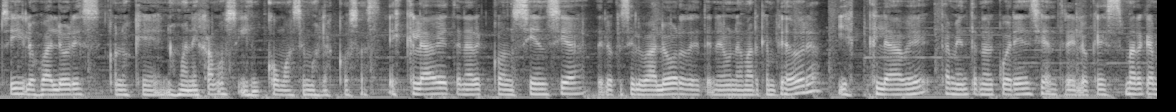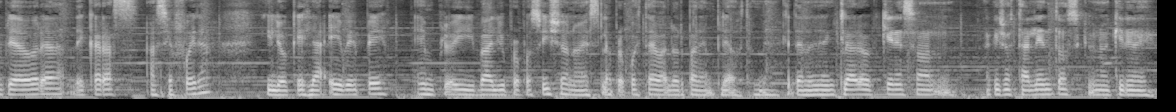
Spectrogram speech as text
¿sí? los valores con los que nos manejamos y en cómo hacemos las cosas. Es clave tener conciencia de lo que es el valor de tener una marca empleadora y es clave también tener coherencia entre lo que es marca empleadora de caras hacia afuera y lo que es la EVP, Employee Value Proposition, o es la propuesta de valor para empleados también. que tener en claro quiénes son aquellos talentos que uno quiere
